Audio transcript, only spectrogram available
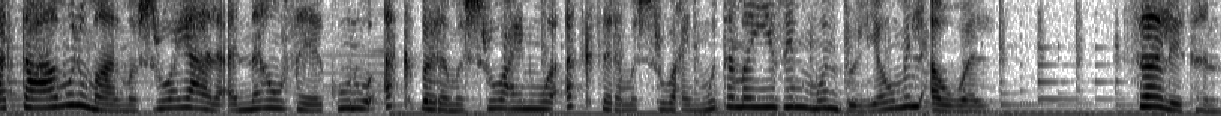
التعامل مع المشروع على أنه سيكون أكبر مشروع وأكثر مشروع متميز منذ اليوم الأول. ثالثاً،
